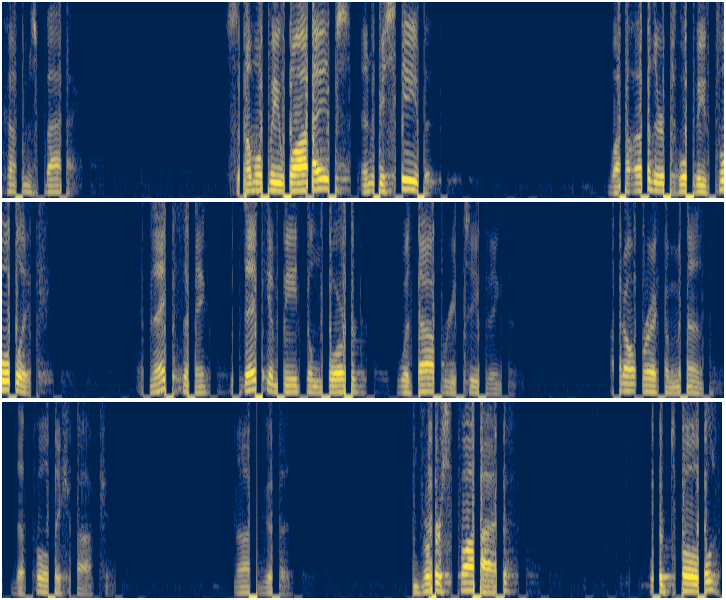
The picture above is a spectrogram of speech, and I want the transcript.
comes back. Some will be wise and receive it, while others will be foolish and they think that they can meet the Lord without receiving it. I don't recommend the foolish option. Not good. In verse 5, we're told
